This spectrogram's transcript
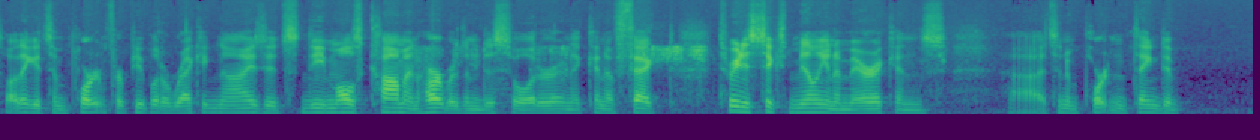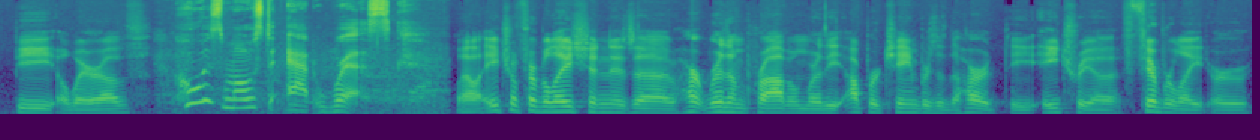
So I think it's important for people to recognize it's the most common heart rhythm disorder, and it can affect three to six million Americans. Uh, it's an important thing to be aware of. Who is most at risk? Well, atrial fibrillation is a heart rhythm problem where the upper chambers of the heart, the atria, fibrillate or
